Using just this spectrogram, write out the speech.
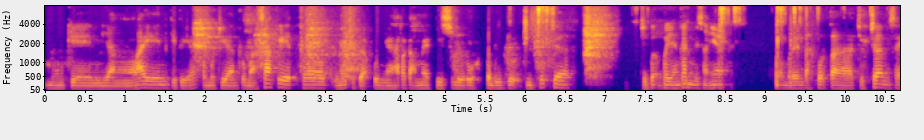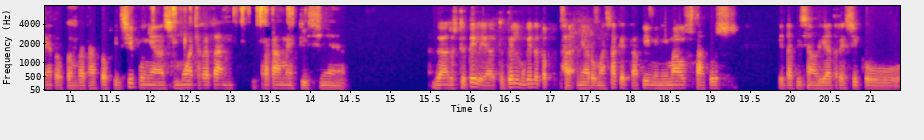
mungkin yang lain gitu ya. Kemudian rumah sakit, health, ini juga punya rekam medis seluruh penduduk di Jogja. Coba bayangkan misalnya pemerintah kota Jogja misalnya atau pemerintah provinsi punya semua catatan rekam medisnya nggak harus detail ya. Detail mungkin tetap haknya rumah sakit tapi minimal status kita bisa lihat resiko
